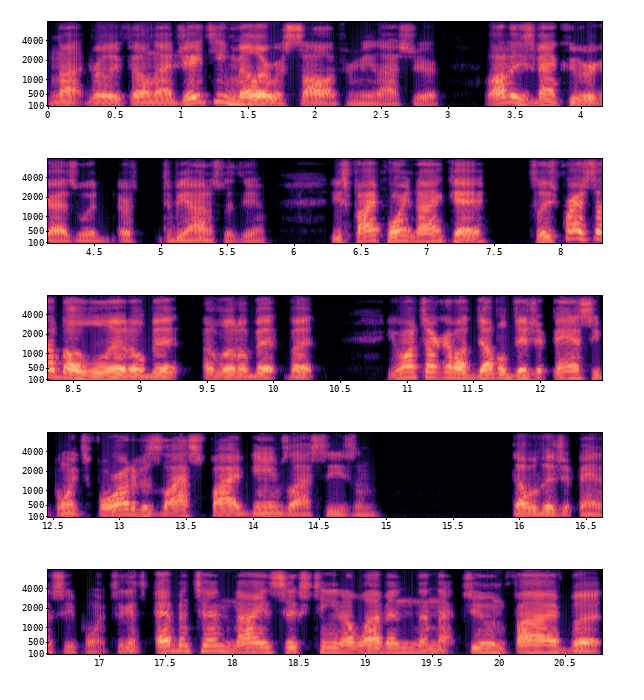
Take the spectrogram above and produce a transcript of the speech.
not really feeling that. JT Miller was solid for me last year. A lot of these Vancouver guys would, or to be honest with you. He's 5.9K, so he's priced up a little bit, a little bit, but you want to talk about double digit fantasy points. Four out of his last five games last season, double digit fantasy points. Against Edmonton, 9, 16, 11, then that 2 and 5, but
